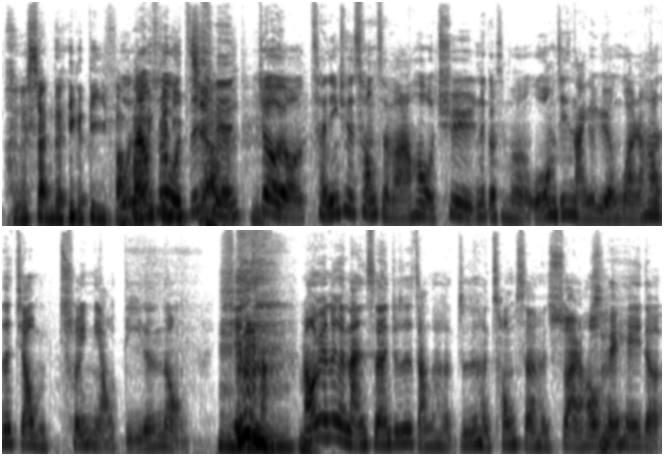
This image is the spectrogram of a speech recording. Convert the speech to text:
和善的一个地方，我还会能说，我之跟你讲。前就有曾经去冲绳嘛，然后我去那个什么，我忘记是哪一个圆玩，然后他在教我们吹鸟笛的那种现场。嗯 然后因为那个男生就是长得很就是很冲绳很帅，然后黑黑的，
